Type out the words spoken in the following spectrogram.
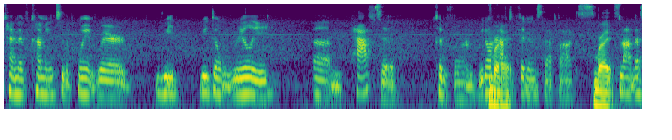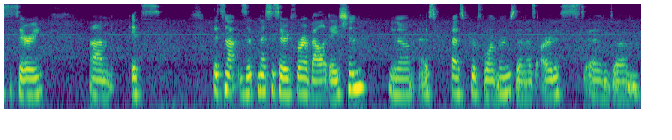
kind of coming to the point where we we don't really um, have to conform. We don't Right. have to fit into that box. Right. It's not necessary. Um, it's it's not z- necessary for our validation. You know, as as performers and as artists, and um,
